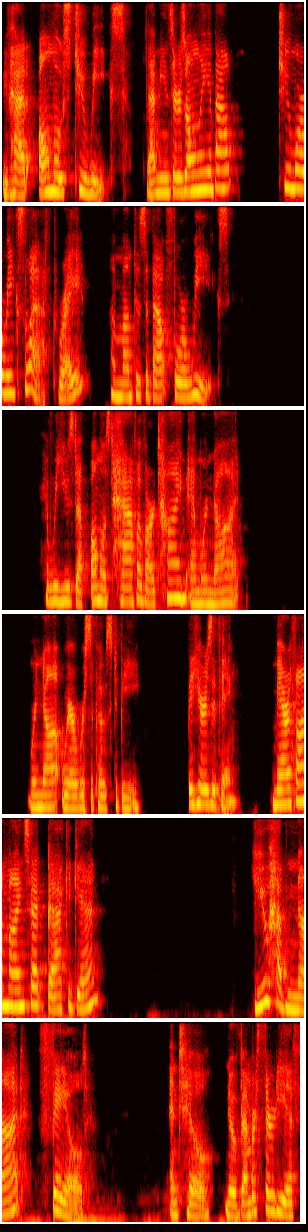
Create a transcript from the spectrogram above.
We've had almost two weeks. That means there's only about two more weeks left, right? A month is about four weeks. Have we used up almost half of our time and we're not we're not where we're supposed to be. But here's the thing marathon mindset back again. You have not failed until November 30th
